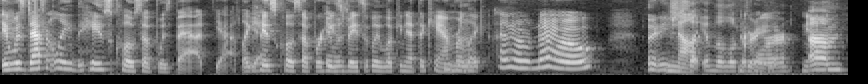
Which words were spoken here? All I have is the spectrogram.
It was definitely his close up was bad. Yeah. Like Yeah. his close up where he's was- Mm-hmm. basically looking at the camera like, I don't know. And he's Not just like the look great. of horror. Yeah. Um,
